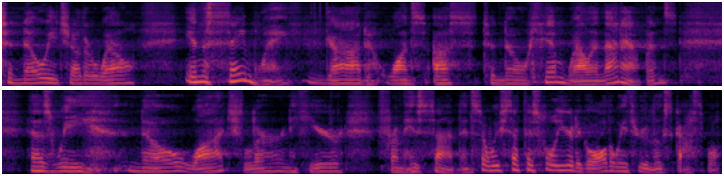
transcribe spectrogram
to know each other well. In the same way, God wants us to know Him well, and that happens as we know, watch, learn, hear from his son. And so we've set this whole year to go all the way through Luke's gospel.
